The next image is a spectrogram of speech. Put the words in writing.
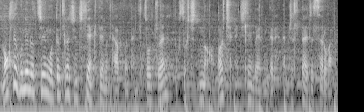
Монголын хүний нөөцийн удирдлагын шинжилгээ академик та бүхэн танилцуулж байна. Төгсөгчд нь одоо ч ажлын байран дээр амжилттай ажилласаар байгаа.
